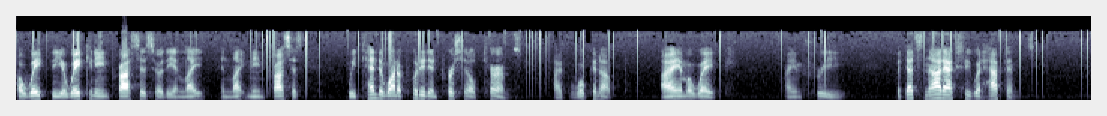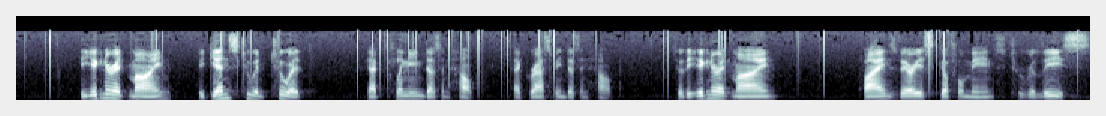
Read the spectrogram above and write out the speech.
awake the awakening process or the enlightening process, we tend to want to put it in personal terms. I've woken up. I am awake. I am free. But that's not actually what happens. The ignorant mind begins to intuit that clinging doesn't help, that grasping doesn't help. So the ignorant mind finds various skillful means to release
